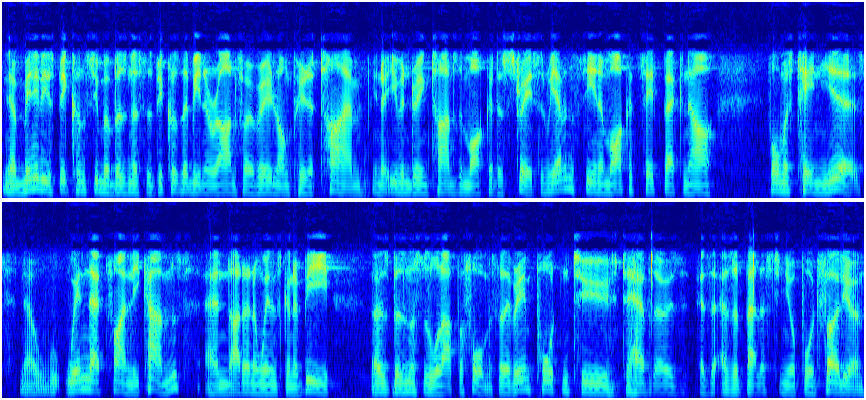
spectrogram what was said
you know, many of these big consumer businesses, because they've been around for a very long period of time, you know, even during times the market is stressed, and we haven't seen a market setback now for almost 10 years. Now, when that finally comes, and I don't know when it's going to be, those businesses will outperform. So they're very important to, to have those as a, as a ballast in your portfolio.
